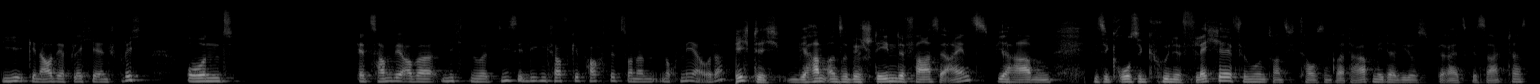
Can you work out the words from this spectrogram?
die genau der Fläche entspricht. Und Jetzt haben wir aber nicht nur diese Liegenschaft gepachtet, sondern noch mehr, oder? Richtig. Wir haben unsere bestehende Phase 1. Wir haben diese große grüne Fläche, 25.000 Quadratmeter, wie du es bereits gesagt hast.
